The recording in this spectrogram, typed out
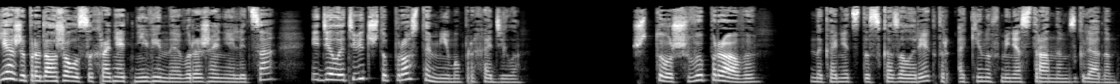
Я же продолжала сохранять невинное выражение лица и делать вид, что просто мимо проходила. «Что ж, вы правы», — наконец-то сказал ректор, окинув меня странным взглядом.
